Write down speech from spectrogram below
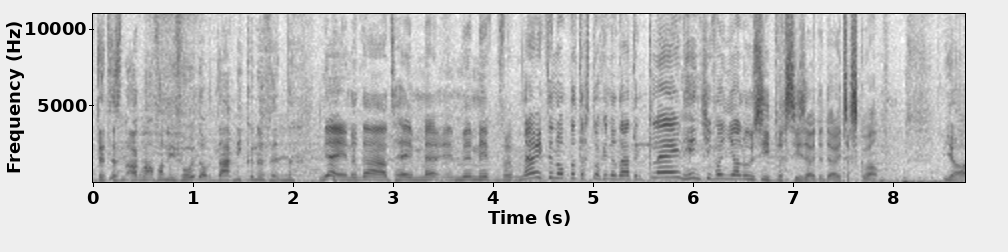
Dit is een achtbaan van niveau dat we daar niet kunnen vinden. Ja, inderdaad. Hij mer- Wim heeft merkte op dat er toch inderdaad een klein hintje van jaloezie precies uit de Duitsers kwam. Ja,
